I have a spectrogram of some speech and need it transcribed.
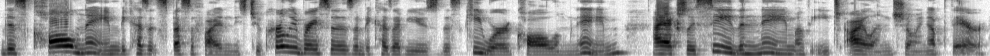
this col name, because it's specified in these two curly braces and because I've used this keyword column name, I actually see the name of each island showing up there.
